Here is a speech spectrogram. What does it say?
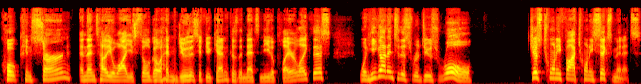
quote concern and then tell you why you still go ahead and do this if you can, because the Nets need a player like this. When he got into this reduced role, just 25, 26 minutes.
